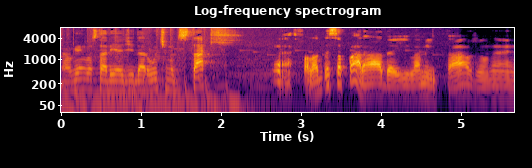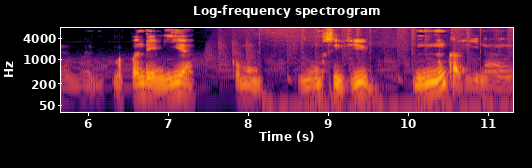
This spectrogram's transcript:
Alguém gostaria de dar o último destaque? É, falar dessa parada aí lamentável, né? Uma pandemia como não se viu, nunca vi, né?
